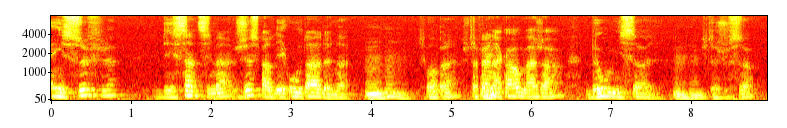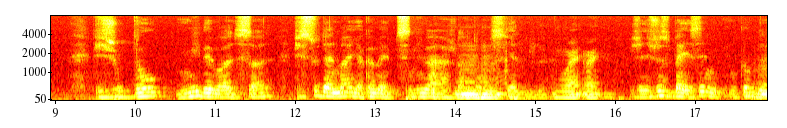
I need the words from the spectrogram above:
insuffles des sentiments juste par des hauteurs de notes. Mhm. Tu comprends? Je te fais Oui. un accord majeur, Do, Mi, Sol. Mhm. Je te joue ça. Puis je joue Do, Mi bémol, Sol. Puis soudainement, il y a comme un petit nuage dans ton ciel bleu. Ouais, ouais. J'ai juste baissé une, une coupe de.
